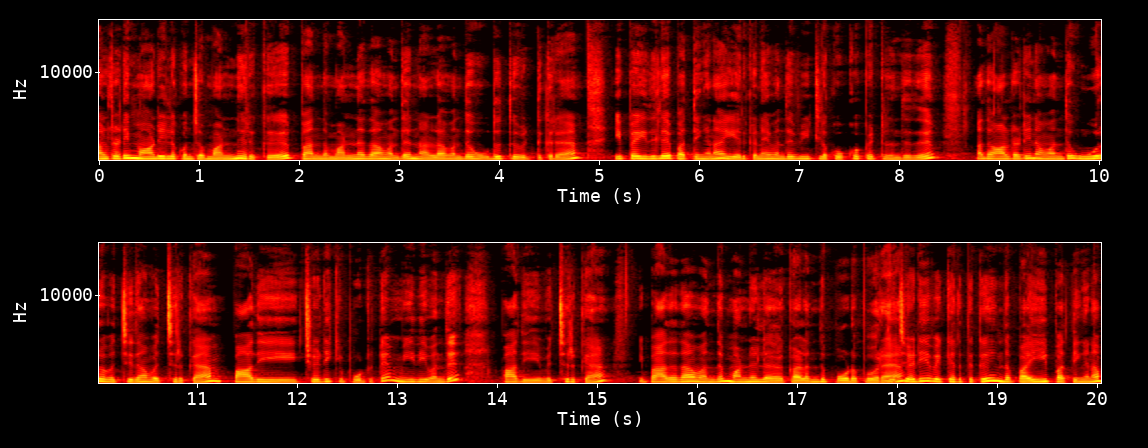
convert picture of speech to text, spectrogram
ஆல்ரெடி மாடியில் கொஞ்சம் மண் இருக்குது இப்போ அந்த மண்ணை தான் வந்து நல்லா வந்து உதுத்து விட்டுக்கிறேன். இப்போ இதிலே பார்த்திங்கன்னா ஏற்கனவே வந்து வீட்டில் கொக்கோ பெட் இருந்தது. அதை ஆல்ரெடி நான் வந்து ஊற வச்சு தான் வச்சுருக்கேன். பாதி செடிக்கு போட்டுட்டு மீதி வந்து பாதி வச்சுருக்கேன். இப்போ அதை தான் வந்து மண்ணில் கலந்து போட போகிறேன் செடி வைக்கிறதுக்கு இந்த பை பார்த்திங்கன்னா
